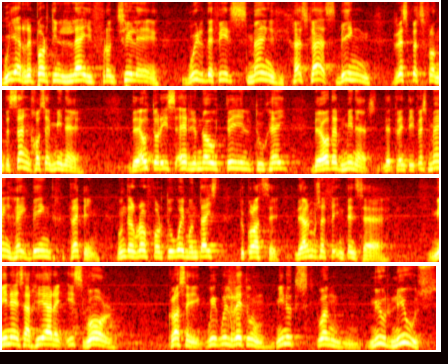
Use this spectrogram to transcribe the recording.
We are reporting live from Chile, where the first man has, has been rescued from the San Jose mine. The authorities are now trying to hide the other miners. The 23 men have been trapping underground for two-way months to collapse. The almost intense. Miners are here is wall. Close. we will return minutes when more news.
